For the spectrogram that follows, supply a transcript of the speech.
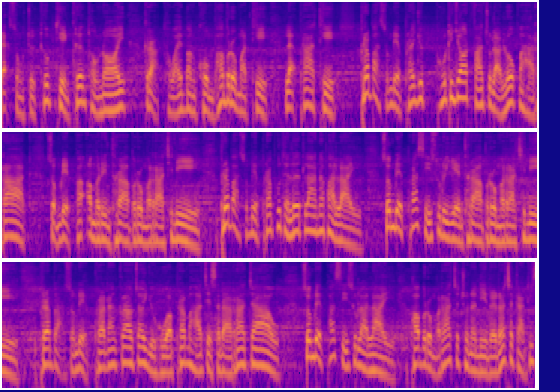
และทรงจุดธูปเทียนเครื่องทองน้อย กราบถวายบังคมพระบรมอัฐิและพระอัฐิพระบาทสมเด็จพระยุทธพุทธยอดฟ้าจุฬาโลกมหาราช สมเด็จพระอมรินทราบรมราชินี พระบาทสมเด็จพระพุทธเลิศล่านภาลัย สมเด็จพระศรีสุริเยนทราบรมราชินี พระบาทสมเด็จพระนางเกล้าเจ้าอยู่หัวพระมหาเจษฎาราชเจ้า สมเด็จพระศรีสุราลัย พระบรมราชชนนีในรัชกาลที่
